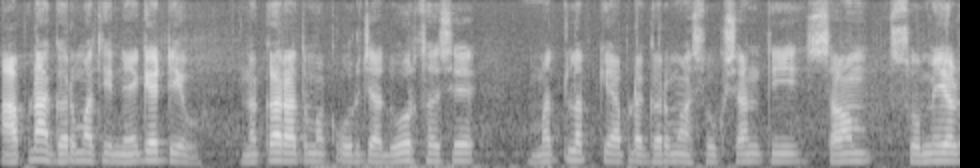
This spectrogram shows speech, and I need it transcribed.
આપણા ઘરમાંથી નેગેટિવ નકારાત્મક ઊર્જા દૂર થશે. મતલબ કે આપણા ઘરમાં સુખ, શાંતિ, સમ, સુમેળ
